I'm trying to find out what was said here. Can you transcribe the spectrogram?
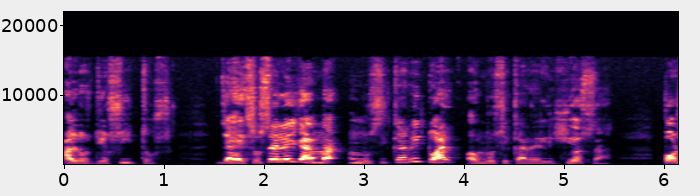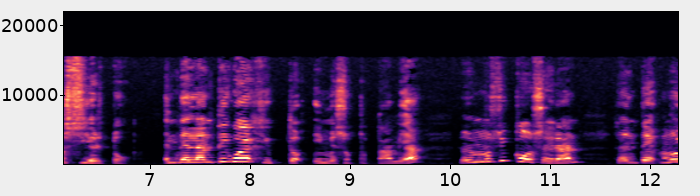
a los diositos y a eso se le llama música ritual o música religiosa. Por cierto, en el antiguo Egipto y Mesopotamia, los músicos eran gente muy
